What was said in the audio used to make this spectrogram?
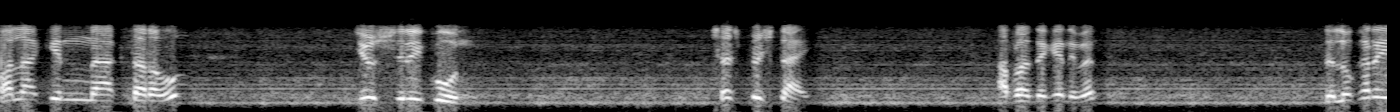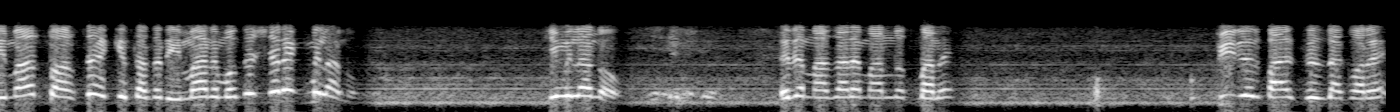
অলাকিন শেষ পৃষ্ঠায় আপনারা দেখে নেবেন। যে লোকেরা ইমান তো আছে কি তাদের ইমানের মধ্যে সেরেক মিলানো। কি মিলানো? এই মাজারে মান্নত মানে? পীরের পায়ে চেষ্টা করে।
